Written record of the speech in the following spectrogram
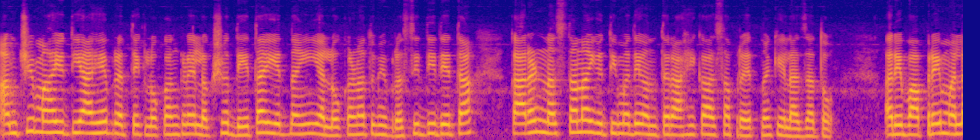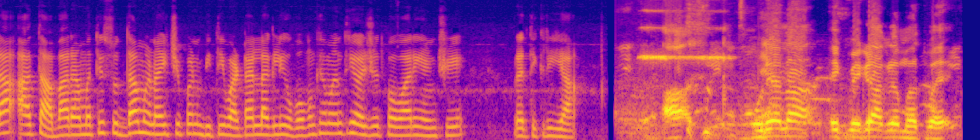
आमची महायुती आहे. प्रत्येक लोकांकडे लक्ष देता येत नाही. या लोकांना तुम्ही प्रसिद्धी देता. कारण नसताना युतीमध्ये अंतर आहे का असा प्रयत्न केला जातो. अरे बापरे मला आता बारामतीसुद्धा म्हणायची पण भीती वाटायला लागली. उपमुख्यमंत्री अजित पवार यांची प्रतिक्रिया. पुण्याला एक वेगळं आगळं महत्त्व आहे.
